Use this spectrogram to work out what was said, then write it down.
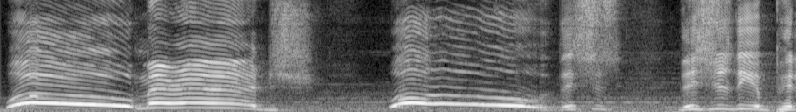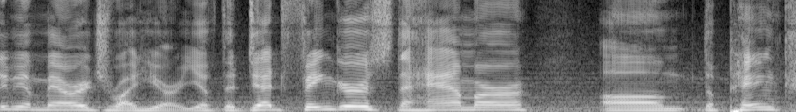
Woo! Marriage! Woo! This is this is the epitome of marriage right here. You have the dead fingers, the hammer, um, the pink.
